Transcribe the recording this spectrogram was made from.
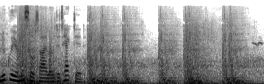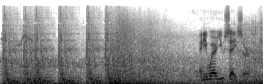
nuclear missile silo detected. Anywhere you say, sir.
